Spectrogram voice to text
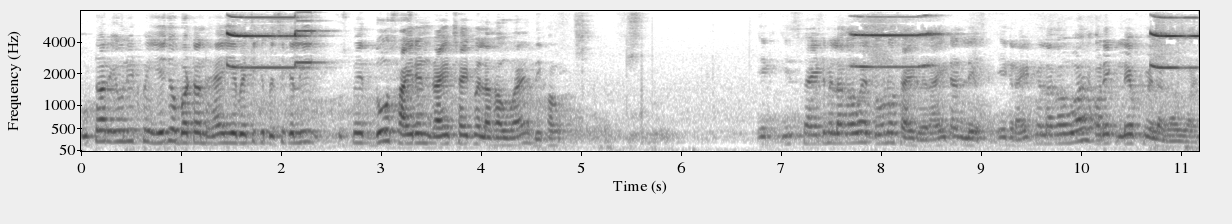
हुटर यूनिट में ये जो बटन है, ये बेसिकली उसमें दो साइरन राइट साइड में लगा हुआ है, दिखाओ। एक इस साइड में लगा हुआ है, दोनों साइड में राइट एंड लेफ़्ट एक राइट में लगा हुआ है और एक लेफ़्ट में लगा हुआ है।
